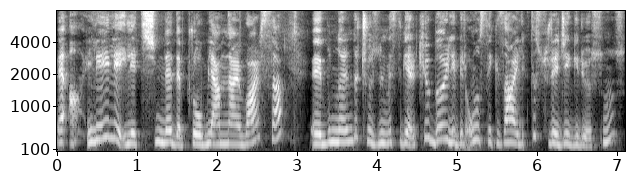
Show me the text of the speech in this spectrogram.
ve aileyle iletişimde de problemler varsa e, bunların da çözülmesi gerekiyor. Böyle bir 18 aylıkta sürece giriyorsunuz.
